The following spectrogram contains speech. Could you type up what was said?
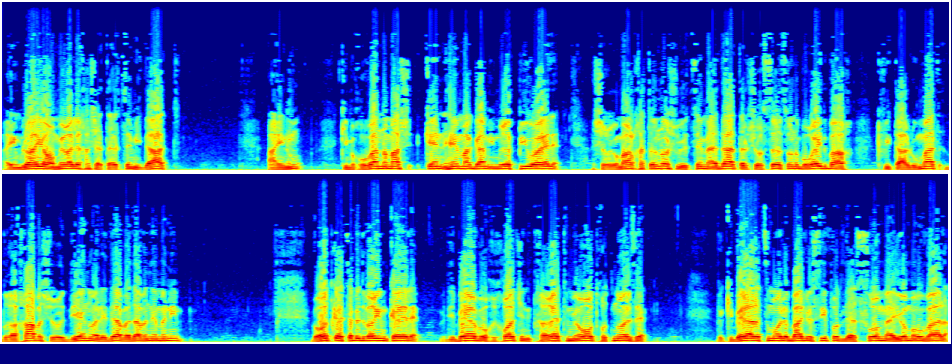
האם לא היה אומר עליך שאתה יוצא מדעת? היינו, כי מכוון ממש כן המה גם אמרי פיו האלה, אשר יאמר על חתנו שהוא יוצא מהדעת על שעושה רצון הבורא ידבח, כפי תעלומת דרכיו אשר יודיענו על ידי עבדיו הנאמנים. ועוד כיצא בדברים כאלה, ודיבר והוכיחו עד שנתחרט מאוד חותנו על זה, וקיבל על עצמו לבל יוסיף עוד לעשרו מהיום ההוא והלאה.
